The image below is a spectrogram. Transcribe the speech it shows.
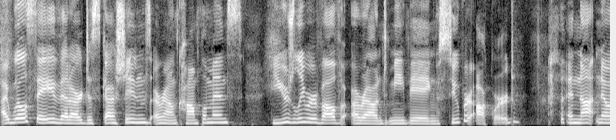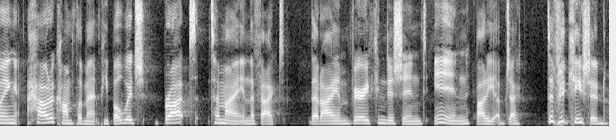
I will say that our discussions around compliments usually revolve around me being super awkward and not knowing how to compliment people, which brought to mind the fact that I am very conditioned in body objectification.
